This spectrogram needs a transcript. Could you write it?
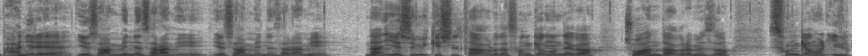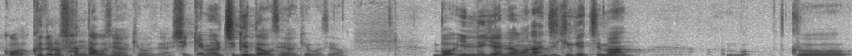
만일에 예수 안 믿는 사람이 예수 안 믿는 사람이 난 예수 믿기 싫다 그러다 성경은 내가 좋아한다 그러면서 성경을 읽고 그대로 산다고 생각해 보세요. 10계명을 지킨다고 생각해 보세요. 뭐 1, 2계명은 안 지키겠지만 뭐 그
